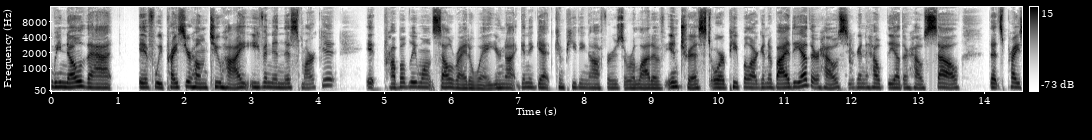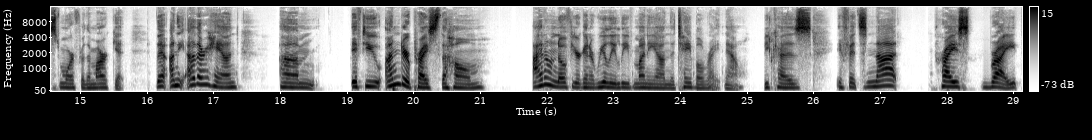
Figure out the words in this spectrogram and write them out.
we know that if we price your home too high, even in this market, it probably won't sell right away. You're not going to get competing offers or a lot of interest, or people are going to buy the other house. You're going to help the other house sell that's priced more for the market. The, on the other hand, um, if you underprice the home, I don't know if you're going to really leave money on the table right now because if it's not priced right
